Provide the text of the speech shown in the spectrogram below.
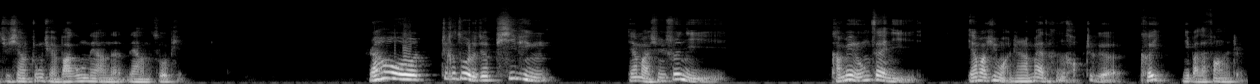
就像《忠犬八公》那样的那样的作品。然后这个作者就批评亚马逊说：“你卡梅隆在你亚马逊网站上卖的很好，这个可以，你把它放在这儿。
